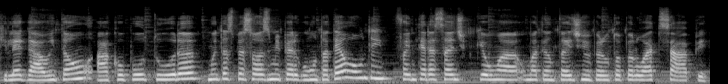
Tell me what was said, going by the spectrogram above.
Que legal. Então, a acupuntura, muitas pessoas me perguntam, até ontem foi interessante porque uma, uma tentante me perguntou pelo WhatsApp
